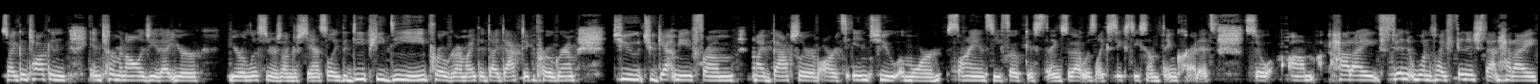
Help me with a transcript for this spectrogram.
so I can talk in, in terminology that your your listeners understand. So like the DPD program, right, the didactic program, to to get me from my Bachelor of Arts into a more sciency focused thing. So that was like sixty something credits. So um, had I fin once I finished that, had I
